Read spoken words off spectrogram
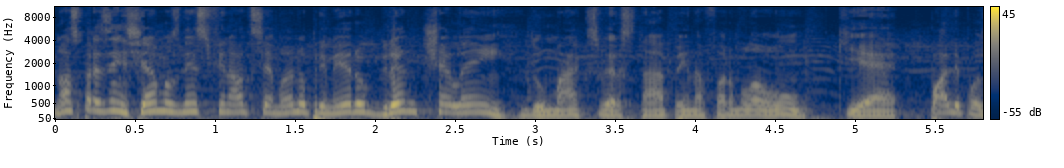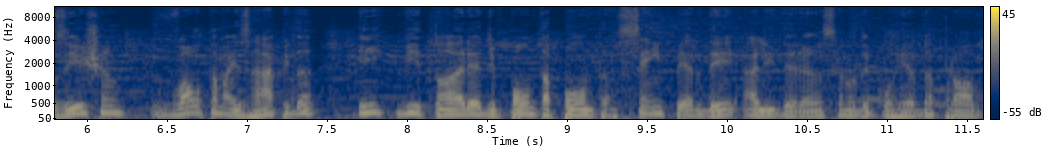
Nós presenciamos nesse final de semana o primeiro Grand Chelem do Max Verstappen na Fórmula 1, que é pole position, volta mais rápida e vitória de ponta a ponta, sem perder a liderança no decorrer da prova.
